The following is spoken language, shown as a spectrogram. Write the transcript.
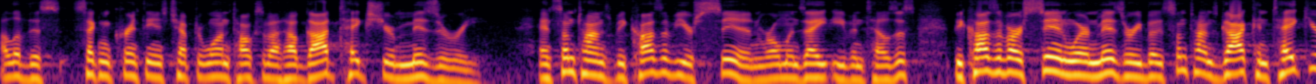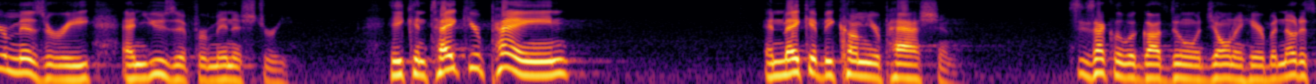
I love this, Second Corinthians chapter 1 talks about how God takes your misery and sometimes, because of your sin, Romans 8 even tells us, because of our sin, we're in misery, but sometimes God can take your misery and use it for ministry. He can take your pain and make it become your passion. It's exactly what God's doing with Jonah here. But notice,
